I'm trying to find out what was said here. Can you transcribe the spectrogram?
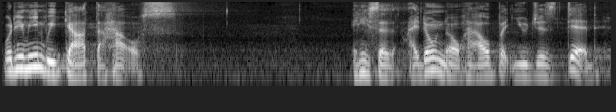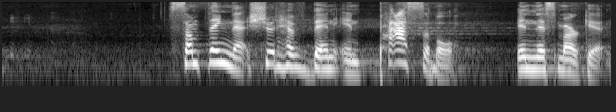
What do you mean we got the house? And he says, I don't know how, but you just did. Something that should have been impossible in this market,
